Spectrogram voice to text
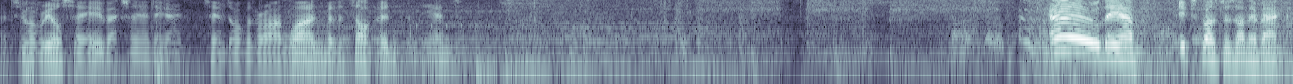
Let's do a real save. Actually, I think I saved over the wrong one, but it's all good in the end. Oh, they have explosives on their back.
